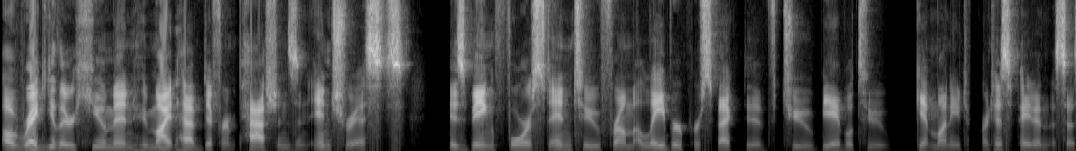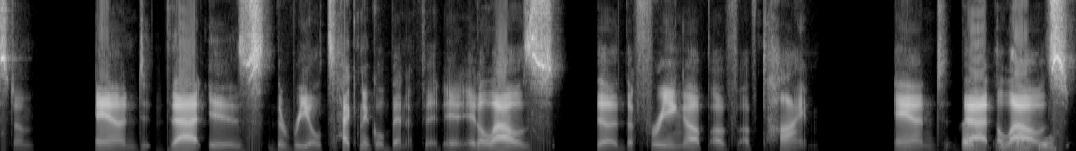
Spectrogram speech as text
a regular human who might have different passions and interests is being forced into from a labor perspective to be able to get money to participate in the system. And that is the real technical benefit. It, it allows the the freeing up of, of time. And that allows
